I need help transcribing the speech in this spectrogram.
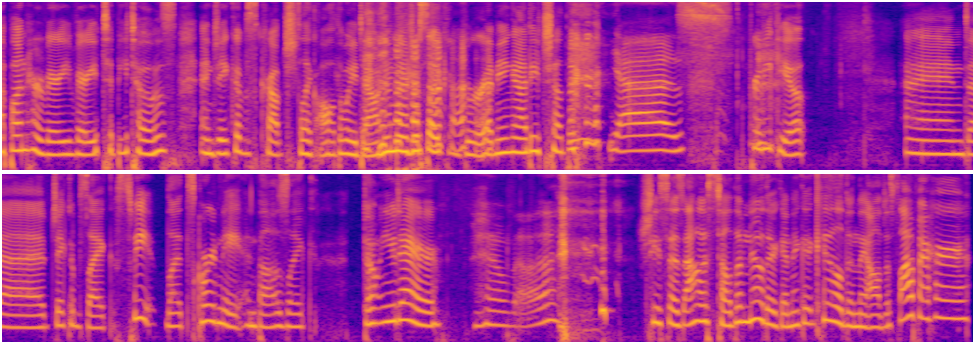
up on her very, very tippy toes and Jacob's crouched like all the way down and they're just like grinning at each other. Yes. Pretty cute. And uh, Jacob's like, sweet, let's coordinate. And Bella's like, don't you dare. Oh, Bella. She says, Alice, tell them no, they're going to get killed. And they all just laugh at her.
